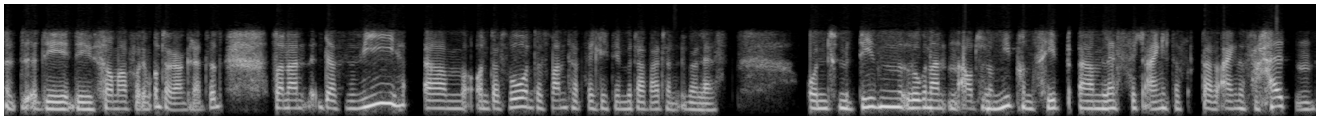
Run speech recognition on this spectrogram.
die, die Firma vor dem Untergang rettet, sondern das Wie ähm, und das Wo und das Wann tatsächlich den Mitarbeitern überlässt. Und mit diesem sogenannten Autonomieprinzip ähm, lässt sich eigentlich das, das eigene Verhalten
